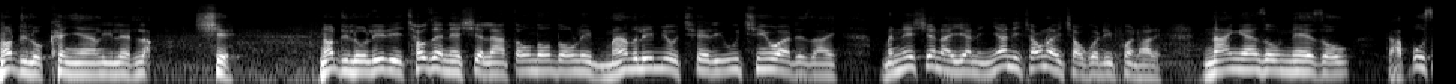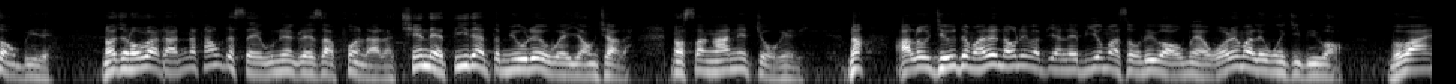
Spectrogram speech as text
နော်ဒီလိုခရမ်းလေးလဲလှ ရှေ့နော်ဒီလိုလေးတွေ68လမ်း333လေးမန္တလေးမြို့ချယ်ရီဦးချင်းဝါဒီဇိုင်းမနစ်၈နာရီကနေညနေ6နာရီ6ခွက်ထိဖွင့်ထားတယ်နိုင်ငံစုံနယ်စုံဒါပို့ဆောင်ပေးတယ်နော်ကျွန်တော်တို့ကဒါ2010ခုနှစ်ကလေးစားဖွင့်လာတာချင်းတယ်တီးတဲ့တစ်မျိုးတည်းဝယ်ရောင်းချတာနော်15နှစ်ကျော်ခဲ့ပြီနော်အားလုံးကျေးဇူးတင်ပါတယ်နောက်နေ့မှပြန်လဲပြီးတော့မှဆုံလေးပါအောင်မယ်ဝေါ်ထဲမှာလည်းဝင်ကြည့်ပေးပါဦးဘိုင်ဘိုင်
